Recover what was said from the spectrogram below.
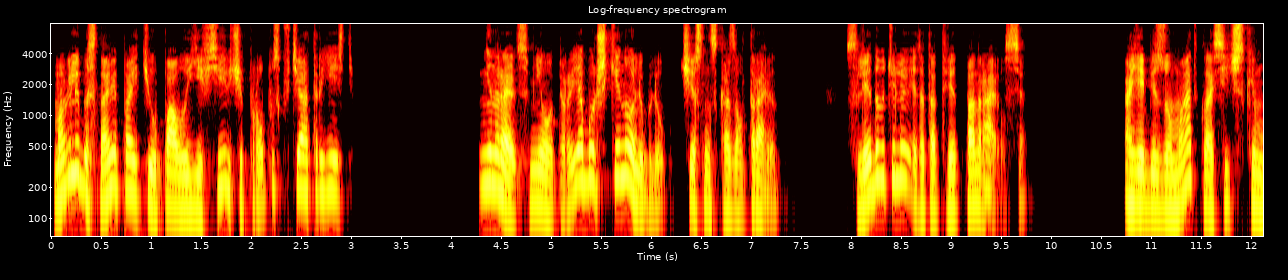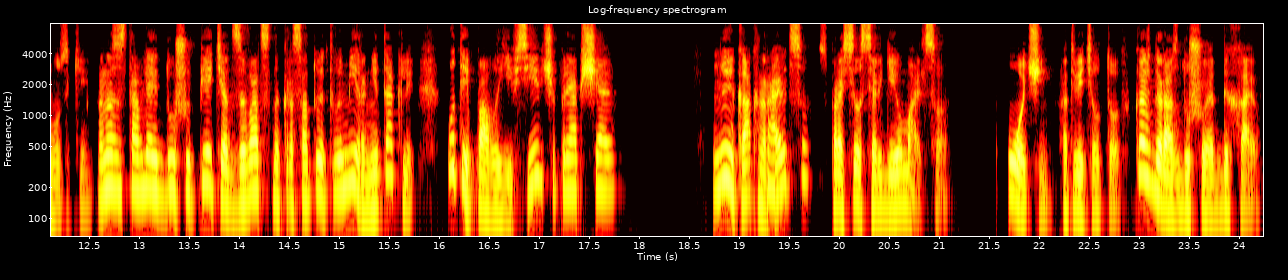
Могли бы с нами пойти, у Павла Евсеевича пропуск в театр есть. Не нравится мне опера, я больше кино люблю, честно сказал Травин. Следователю этот ответ понравился. А я без ума от классической музыки. Она заставляет душу петь и отзываться на красоту этого мира, не так ли? Вот и Павла Евсеевича приобщаю. «Ну и как, нравится?» – спросил Сергей у Мальцева. «Очень», – ответил тот. «Каждый раз душой отдыхаю».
